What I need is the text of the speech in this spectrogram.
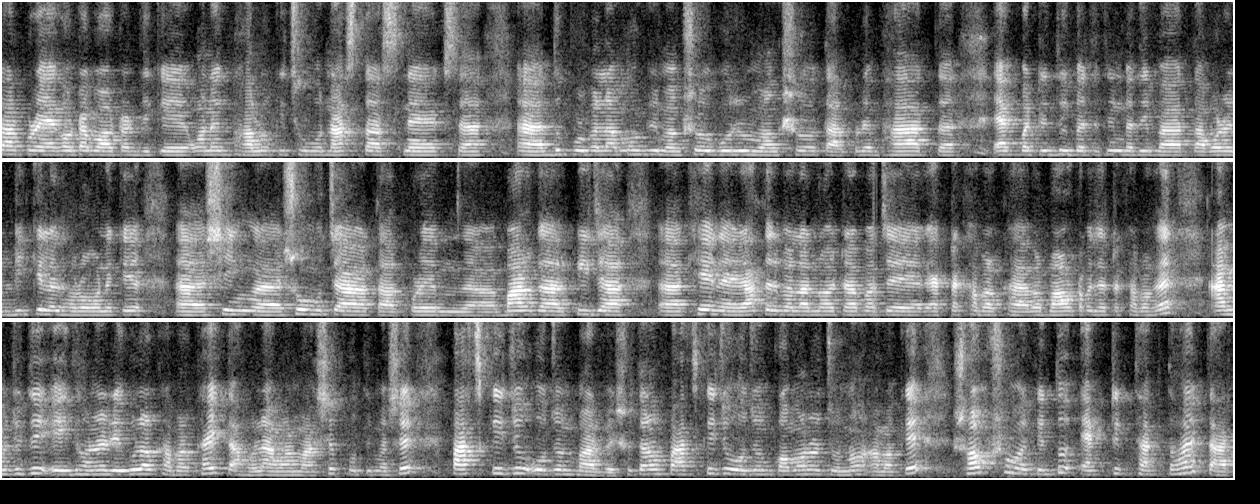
তারপরে এগারোটা বারোটার দিকে অনেক ভালো কিছু নাস্তা স্ন্যাক্স দুপুরবেলা মুরগির মাংস, গরুর মাংস, তারপরে ভাত এক বাটি, দুই বাটি, তিন বাটি ভাত, তারপরে বিকেলে ধরো অনেকে শিং সমুচা, তারপরে বার্গার, পিজা খেয়ে নেয়, রাতের বেলা নয়টা বাজে একটা খাবার খায়, আবার বারোটা বাজে একটা খাবার খায়। আমি যদি এই ধরনের রেগুলার খাবার খাই, তাহলে আমার মাসে, প্রতি মাসে পাঁচ কেজি ওজন বাড়বে। সুতরাং পাঁচ কেজি ওজন কমানোর জন্য আমাকে সব সময় কিন্তু অ্যাক্টিভ থাকতে হয়। তার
